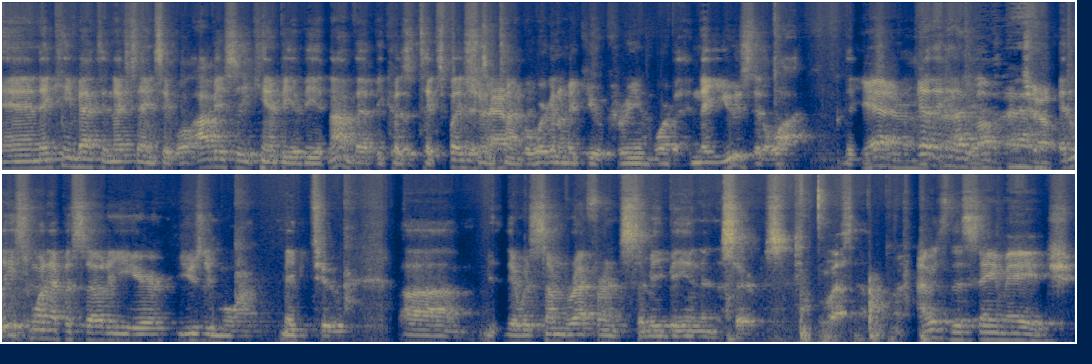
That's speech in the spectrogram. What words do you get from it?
And they came back the next day and said, well, obviously you can't be a Vietnam vet because it takes place It's during that time, but we're going to make you a Korean War vet. And they used it a lot. They Yeah, Yeah, they. I love that show. at least one episode a year, usually more, maybe two. Uh, there was some reference to me being in the service. Well, I was the same age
